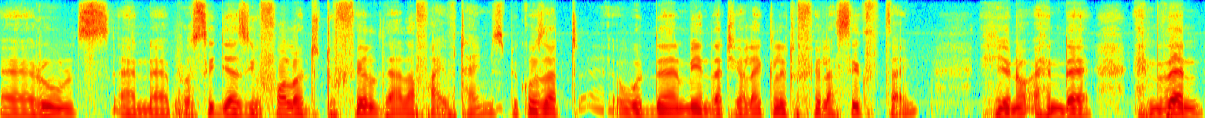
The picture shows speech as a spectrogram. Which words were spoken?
uh, rules and uh, procedures you followed to fill the other five times? Because that would then mean that you're likely to fill a sixth time, you know. And uh, and then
